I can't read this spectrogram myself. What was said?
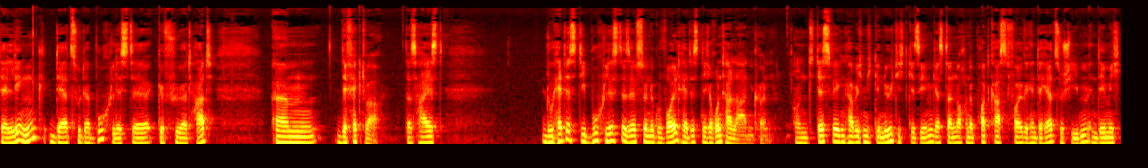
der Link, der zu der Buchliste geführt hat, ähm, defekt war. Das heißt, du hättest die Buchliste, selbst wenn du gewollt hättest, nicht runterladen können. Und deswegen habe ich mich genötigt gesehen, gestern noch eine Podcast-Folge hinterherzuschieben, indem ich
